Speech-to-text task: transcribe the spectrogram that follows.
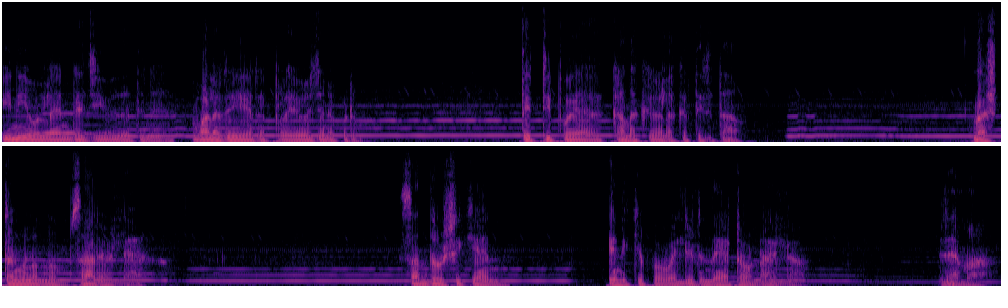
ഇനിയുള്ള എന്റെ ജീവിതത്തിന് വളരെയേറെ പ്രയോജനപ്പെടും. തെറ്റിപ്പോയ കണക്കുകളൊക്കെ തിരുത്താം. നഷ്ടങ്ങളൊന്നും സാരമില്ല. സന്തോഷിക്കാൻ എനിക്കിപ്പോൾ വലിയൊരു നേട്ടം ഉണ്ടായല്ലോ രമ.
